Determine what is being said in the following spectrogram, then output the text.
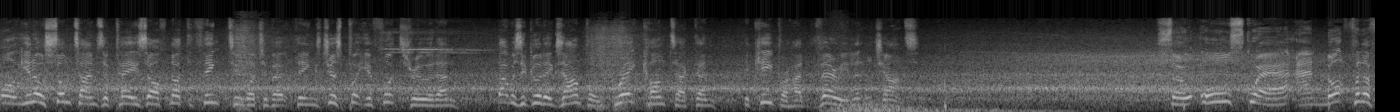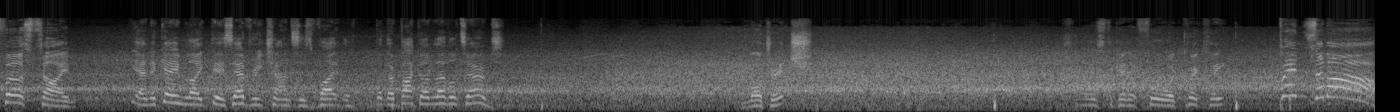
Well, you know, sometimes it pays off not to think too much about things, just put your foot through it, and that was a good example. Great contact, and the keeper had very little chance. So all square and not for the first time. Yeah, in a game like this, every chance is vital, but they're back on level terms. Modric. To get it forward quickly. Benzema!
